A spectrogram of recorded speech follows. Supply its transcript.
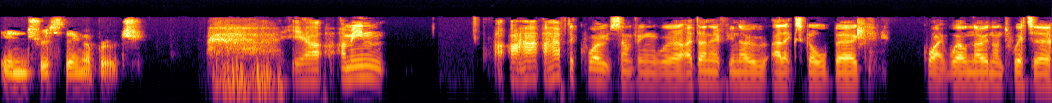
interesting approach. yeah, I mean, I have to quote something where I don't know if you know Alex Goldberg, quite well known on Twitter,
